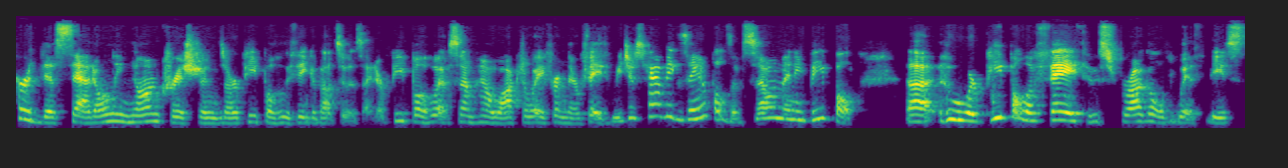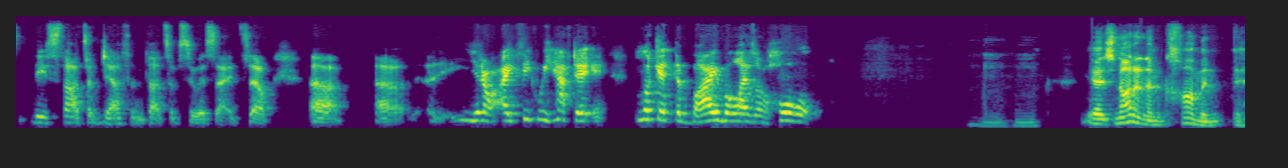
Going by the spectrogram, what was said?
heard this said only non-christians are people who think about suicide or people who have somehow walked away from their faith. We just have examples of so many people uh, who were people of faith who struggled with these these thoughts of death and thoughts of suicide. So uh, uh you know i think we have to look at the bible as a whole. Mm-hmm. Yeah, it's not an uncommon eh,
